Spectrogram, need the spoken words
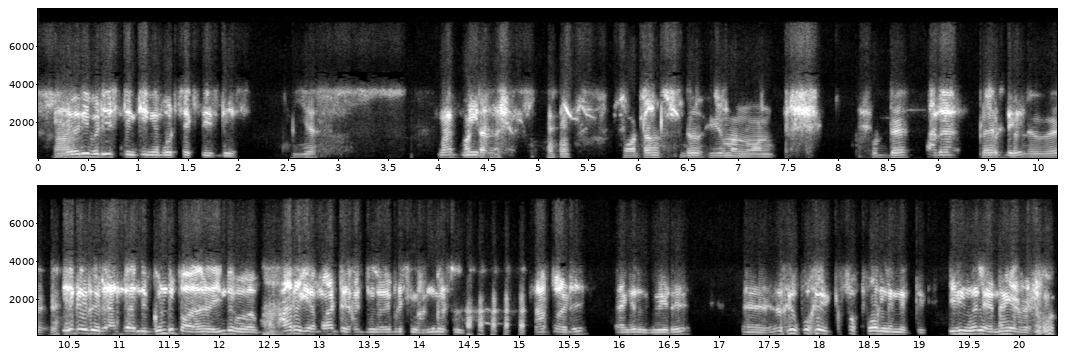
ஆ. Everybody is thinking about sex these days is not me? What else do human want food அத பிளேஸ் லிவ் இது இது அந்த குண்டு பா இந்த ஆரோக்கிய மாட்டு எப்படி சொல்லலாம் அந்த மாதிரி சொல்லு சாப்பாடு தங்குறதுக்கு வீடு போன்ல நெட்டு இதுக்கு மேல என்னங்க வேணும்?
